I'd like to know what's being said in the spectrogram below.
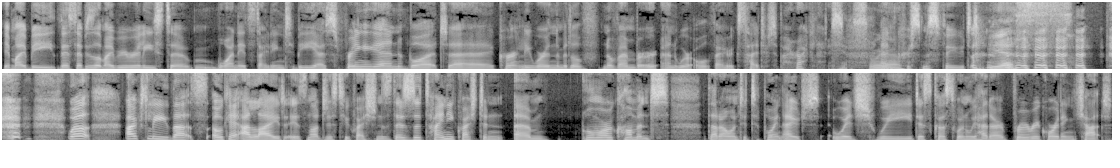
it might be this episode might be released um, when it's starting to be uh, spring again. But uh, currently, we're in the middle of November, and we're all very excited about raclette Yes, and are. Christmas food. Yes. well, actually, that's okay. I lied. It's not just two questions. There's a tiny question. Um, one more comment that I wanted to point out, which we discussed when we had our pre-recording chat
